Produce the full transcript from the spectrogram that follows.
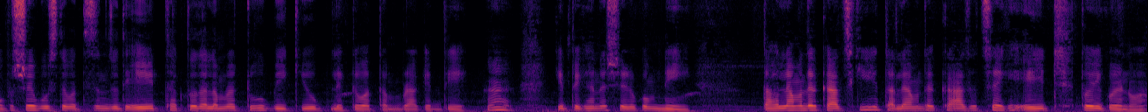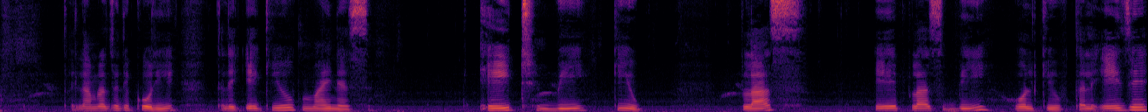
অবশ্যই বুঝতে পারতেছেন, যদি এইট থাকতো তাহলে আমরা টু বি কিউব লিখতে পারতাম ব্রাকেট দিয়ে হ্যাঁ? কিন্তু এখানে সেরকম নেই। তাহলে আমাদের কাজ কি? তাহলে আমাদের কাজ হচ্ছে এইট তৈরি করে নেওয়া। তাহলে আমরা যদি করি, তাহলে A cube minus eight B cube plus A plus B whole cube তাহলে এই যে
